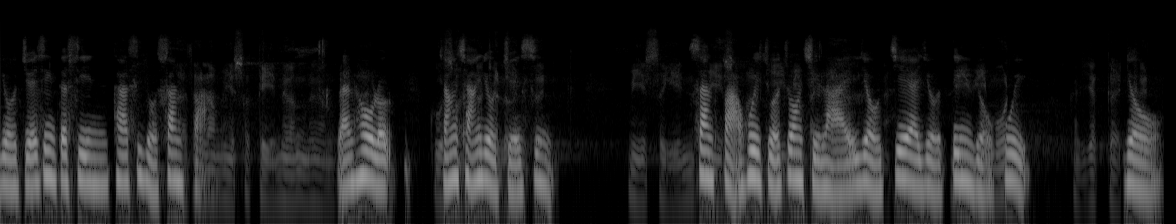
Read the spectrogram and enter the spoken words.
有觉性的心它是有善法。然后了，常常有觉性，善法会茁壮起来，有戒、有定、有慧、有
